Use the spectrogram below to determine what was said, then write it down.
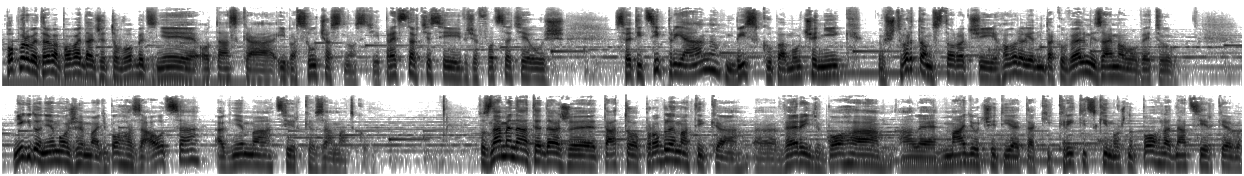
Poprvé treba povedať, že to vôbec nie je otázka iba súčasnosti. Predstavte si, že v podstate už svätý Cyprián, biskup a mučeník, v 4. storočí hovoril jednu takú veľmi zaujímavú vetu. Nikto nemôže mať Boha za otca, ak nemá církev za matku. To znamená teda, že táto problematika e, veriť v Boha, ale mať určitý aj taký kritický možno pohľad na církev,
